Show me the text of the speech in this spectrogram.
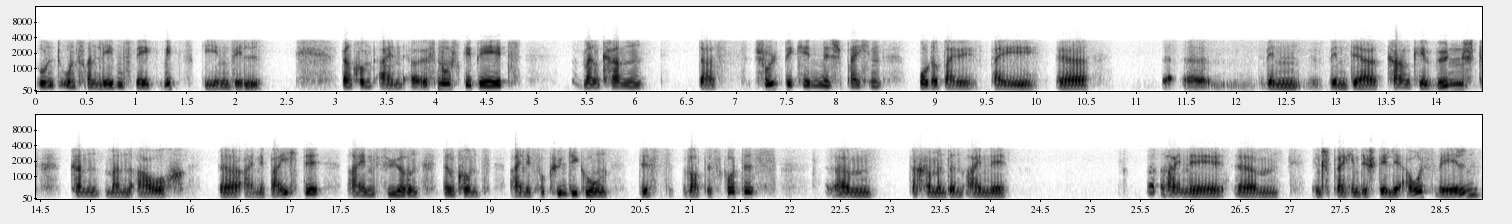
und unseren Lebensweg mitgehen will. Dann kommt ein Eröffnungsgebet. Man kann das Schuldbekenntnis sprechen oder bei, bei äh, äh, wenn, wenn der Kranke wünscht, kann man auch äh, eine Beichte einführen. Dann kommt eine Verkündigung des Wortes Gottes. Ähm, da kann man dann eine, eine ähm, entsprechende Stelle auswählen.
